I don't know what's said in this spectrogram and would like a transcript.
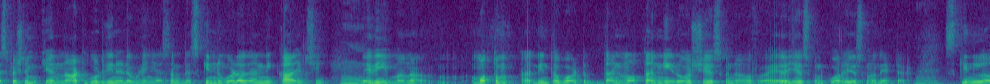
ఎస్పెషల్లీ ముఖ్యంగా నాటుకోడి తినేటప్పుడు ఏం చేస్తారంటే స్కిన్ కూడా దాన్ని కాల్చి ఇది మన మొత్తం దీంతో పాటు దాన్ని మొత్తాన్ని రోస్ట్ చేసుకుని ఏదో చేసుకుని కూర చేసుకుని తింటారు. స్కిన్లో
